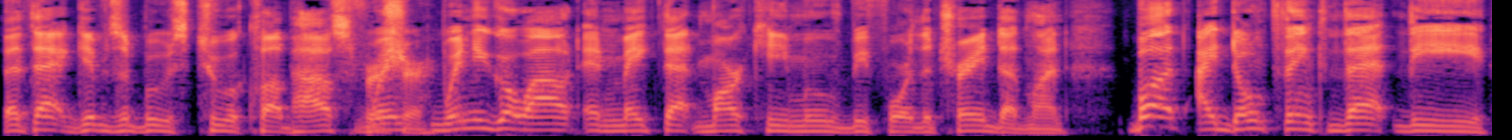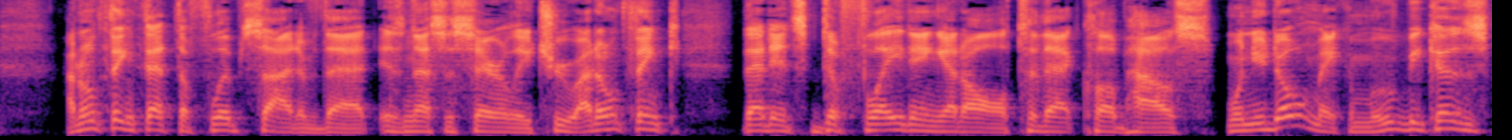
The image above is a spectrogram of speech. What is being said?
that that gives a boost to a clubhouse For when, sure. when you go out and make that marquee move before the trade deadline. But I don't think that the I don't think that the flip side of that is necessarily true. I don't think that it's deflating at all to that clubhouse when you don't make a move because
